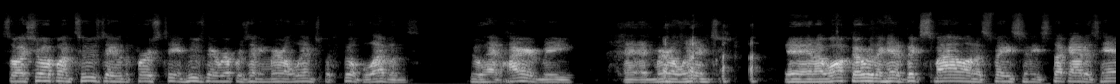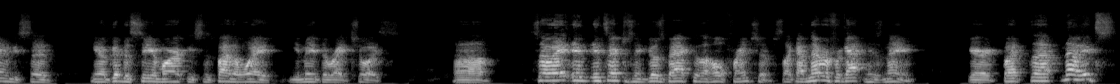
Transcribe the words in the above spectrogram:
So I show up on Tuesday with the first team. Who's there representing Merrill Lynch? But Phil Blevins, who had hired me at Merrill Lynch. And I walked over there, he had a big smile on his face, and he stuck out his hand and he said, You know, good to see you, Mark. He says, By the way, you made the right choice. Uh, so it, it, it's interesting. It goes back to the whole friendships. Like I've never forgotten his name, Garrett. But uh, no, it's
